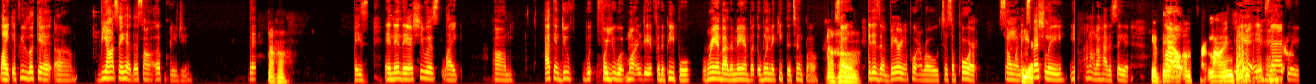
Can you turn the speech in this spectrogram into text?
Like if you look at um Beyonce had that song Upgrade You. Uh huh. And then there she was like um I can do w- for you what Martin did for the people, ran by the man, but the women keep the tempo. Uh huh. So it is a very important role to support someone, Yeah. especially I don't know how to say it. if they're how- out on the front lines. Yeah, Mhm. exactly.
